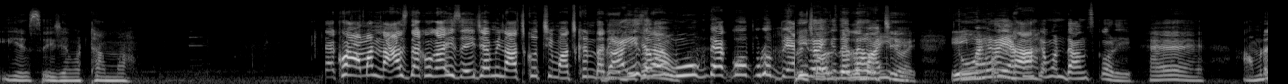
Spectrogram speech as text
ইয়েস এই যে আমার ঠাম্মা। দেখো আমার নাচ দেখো গাইজ এই যে আমি নাচ করছি মাঝখান দাঁড়িয়ে গাইস দেখে আমার মুখ দেখো পুরো ব্যাপী রাখে দেখো মাহি। এই মাহিরা এখন কেমন ডান্স করে? হ্যাঁ আমরা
